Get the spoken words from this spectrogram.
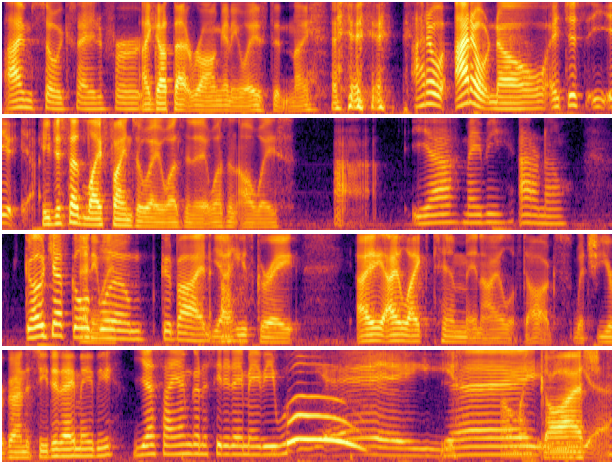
I'm so excited for. I got that wrong, anyways, didn't I? I don't. I don't know. It just. It, he just said life finds a way, wasn't it? It wasn't always. uh, yeah, maybe. I don't know. Go Jeff Goldblum. Anyways. Goodbye. Yeah, Oh, he's great. I I liked him in Isle of Dogs, which you're going to see today, maybe. Yes, I am gonna see today. Maybe. Woo! Yay! Yay! Oh my gosh. Yeah.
